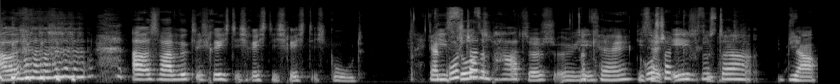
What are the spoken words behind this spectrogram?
Aber, aber es war wirklich richtig, richtig, richtig gut. Ja, die ist so Großstadt. sympathisch irgendwie. okay. Die ist halt eh Großstadtgeflüster. ja.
